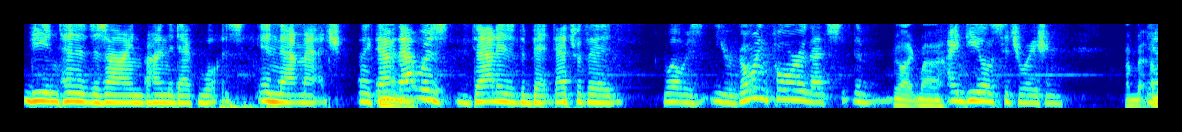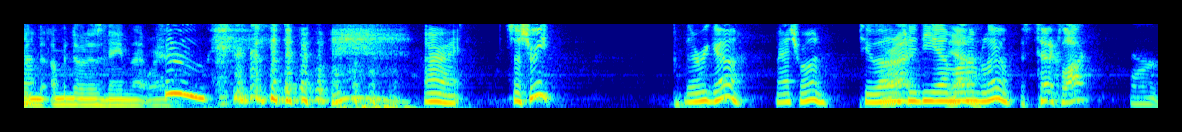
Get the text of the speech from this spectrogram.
the intended design behind the deck was in that match. Like that Mm. that was that is the bit. That's what the what was you're going for. That's the You like my? ideal situation. I've been, Yeah. I've, been, I've been doing his name that way. All right. So sweet. There we go. Match one. 2 0 All right. to the uh, Yeah. mono blue. It's ten o'clock. We're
